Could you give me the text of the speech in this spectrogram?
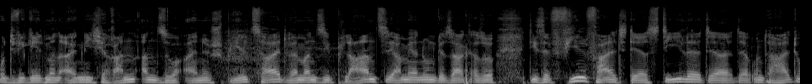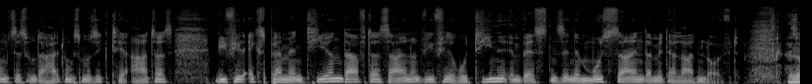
Und wie geht man eigentlich ran an so eine Spielzeit, wenn man sie plant? Sie haben ja nun gesagt, also diese Vielfalt der Stile, der, der Unterhaltungs-, des Unterhaltungsmusiktheaters, wie viel Experimentieren darf das sein und wie viel Routine im besten Sinne muss sein, damit der Laden läuft? Also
